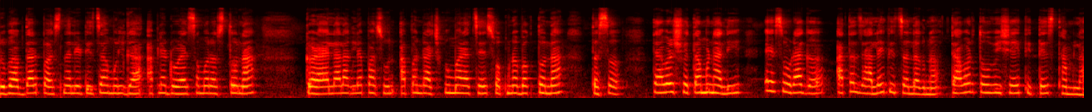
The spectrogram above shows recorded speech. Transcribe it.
रुबाबदार पर्सनॅलिटीचा मुलगा आपल्या डोळ्यासमोर असतो ना? कळायला लागल्यापासून आपण राजकुमाराचे स्वप्न बघतो ना? तसं. त्यावर श्वेता म्हणाली ए सोडा ग आता झालंय तिचं लग्न. त्यावर तो विषय तिथेच थांबला.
